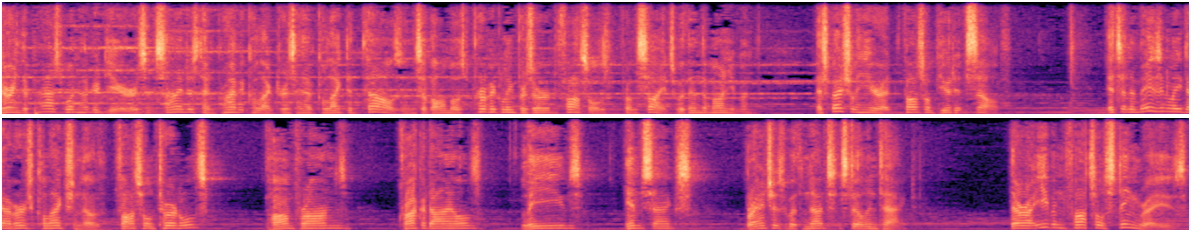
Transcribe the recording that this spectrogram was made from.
During the past 100 years, scientists and private collectors have collected thousands of almost perfectly preserved fossils from sites within the monument, especially here at Fossil Butte itself. It's an amazingly diverse collection of fossil turtles, palm fronds, crocodiles, leaves, insects, branches with nuts still intact. There are even fossil stingrays,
